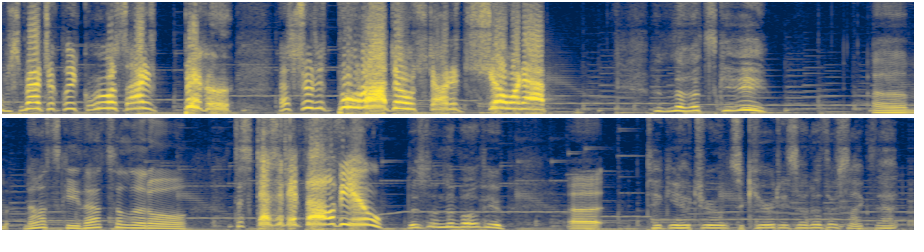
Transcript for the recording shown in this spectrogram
boobs magically grew a size bigger as soon as Burado started showing up. Natsuki, Um, Natsuki, that's a little... This doesn't involve you. This doesn't involve you. Uh, Taking out your own securities on others like that.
